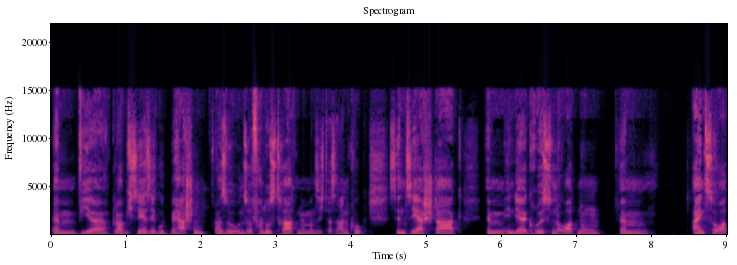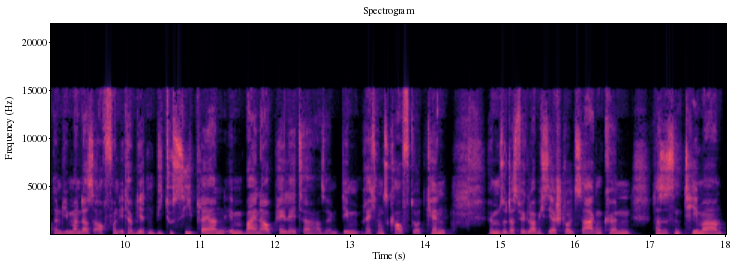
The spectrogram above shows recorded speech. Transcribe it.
ähm, wir, glaube ich, sehr, sehr gut beherrschen. Also unsere Verlustraten, wenn man sich das anguckt, sind sehr stark ähm, in der Größenordnung ähm, einzuordnen, wie man das auch von etablierten B2C-Playern im Buy Now Pay Later, also im dem Rechnungskauf dort kennt ähm, so dass wir, glaube ich, sehr stolz sagen können, das ist ein Thema,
